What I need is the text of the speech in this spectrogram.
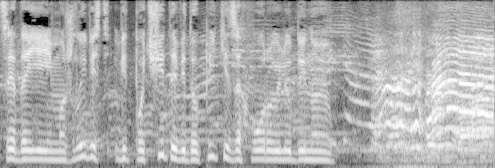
Це дає їй можливість відпочити від опіки за хворою людиною. Stressful.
